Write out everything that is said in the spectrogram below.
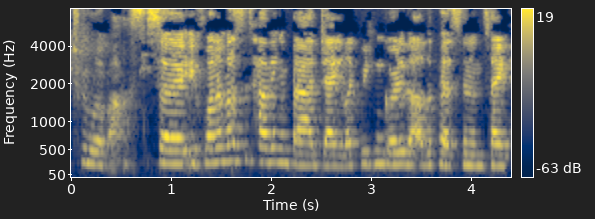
two of us. So if one of us is having a bad day, like we can go to the other person and say,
